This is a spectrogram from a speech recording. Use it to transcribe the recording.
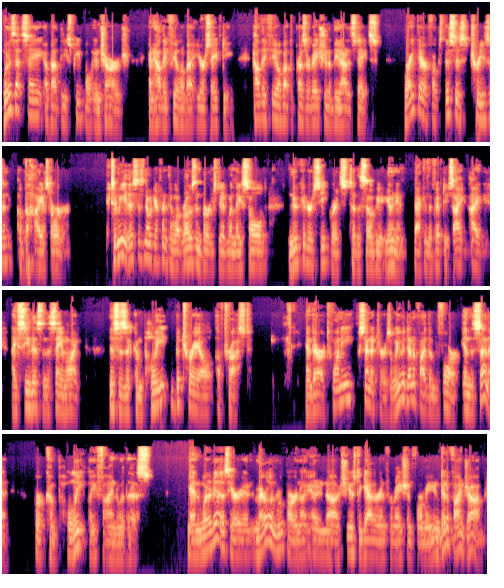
What does that say about these people in charge and how they feel about your safety? How they feel about the preservation of the United States? Right there, folks, this is treason of the highest order. To me, this is no different than what Rosenbergs did when they sold nuclear secrets to the Soviet Union back in the 50s. I, I, I see this in the same light. This is a complete betrayal of trust. And there are 20 senators, and we've identified them before in the Senate, who are completely fine with this. And what it is here, Marilyn Rupar, and, I, and uh, she used to gather information for me and did a fine job.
